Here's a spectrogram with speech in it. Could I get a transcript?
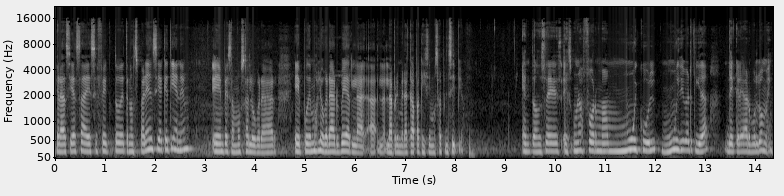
gracias a ese efecto de transparencia que tiene, eh, empezamos a lograr, eh, podemos lograr ver la, primera capa que hicimos al principio. Entonces es una forma muy cool, muy divertida de crear volumen.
